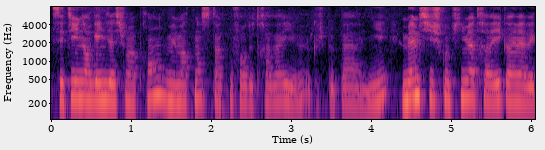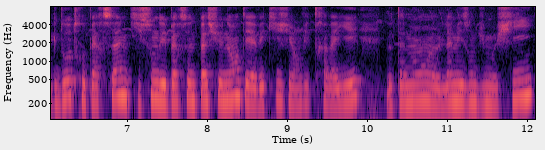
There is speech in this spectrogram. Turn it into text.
c'était une organisation à prendre, mais maintenant, c'est un confort de travail euh, que je peux pas nier. Même si je continue à travailler quand même avec d'autres personnes qui sont des personnes passionnantes et avec qui j'ai envie de travailler notamment euh, la maison du Mochi,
